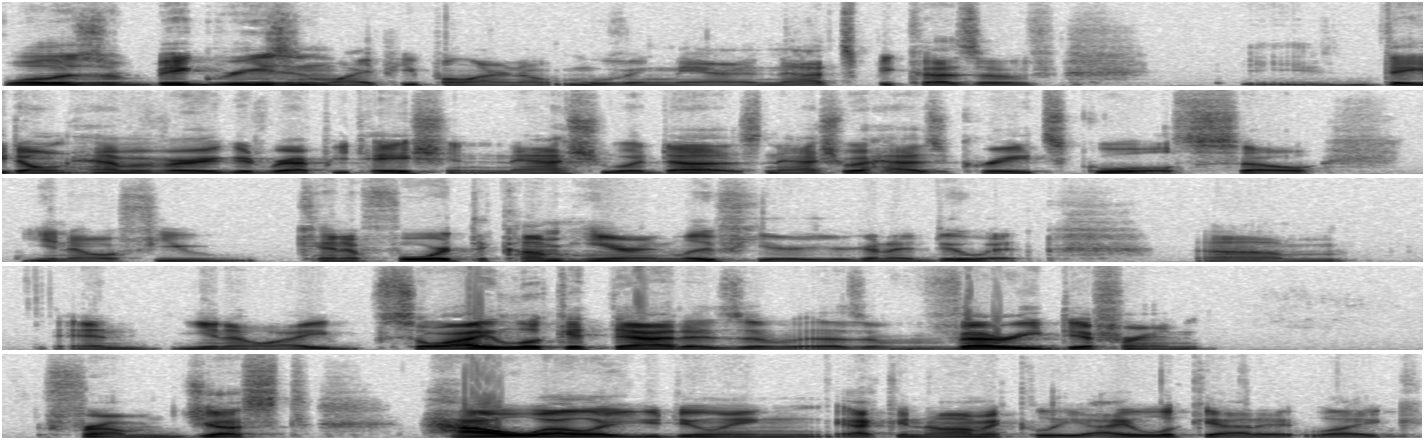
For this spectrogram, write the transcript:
Well there's a big reason why people aren't moving there and that's because of they don't have a very good reputation. Nashua does. Nashua has great schools. So you know if you can afford to come here and live here you're going to do it. Um, and you know i so i look at that as a as a very different from just how well are you doing economically i look at it like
